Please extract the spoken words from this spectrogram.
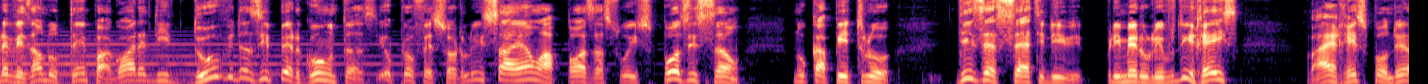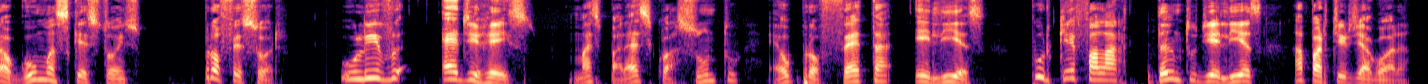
previsão do tempo agora é de dúvidas e perguntas. E o professor Luiz Saião, após a sua exposição no capítulo 17 de primeiro livro de Reis, vai responder algumas questões. Professor, o livro é de Reis, mas parece que o assunto é o profeta Elias. Por que falar tanto de Elias a partir de agora?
